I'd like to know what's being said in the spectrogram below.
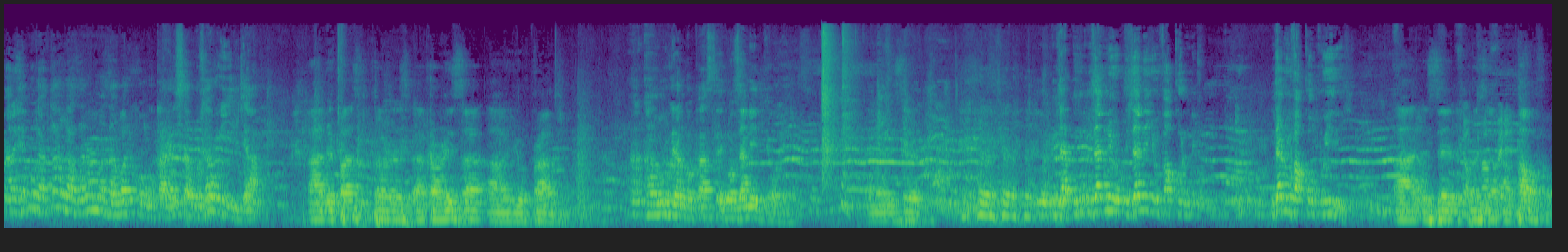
marehemu gatangaza aramubaza ngo ariko ngo kararisa Uh, the pastor told us, uh, Carissa, uh, you're proud. aramubwira ngo pasiteri muza niryohera And then he said, nza niyumva ko ni- ndanumva ko nkwiriye uh, he said the person are powerful.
